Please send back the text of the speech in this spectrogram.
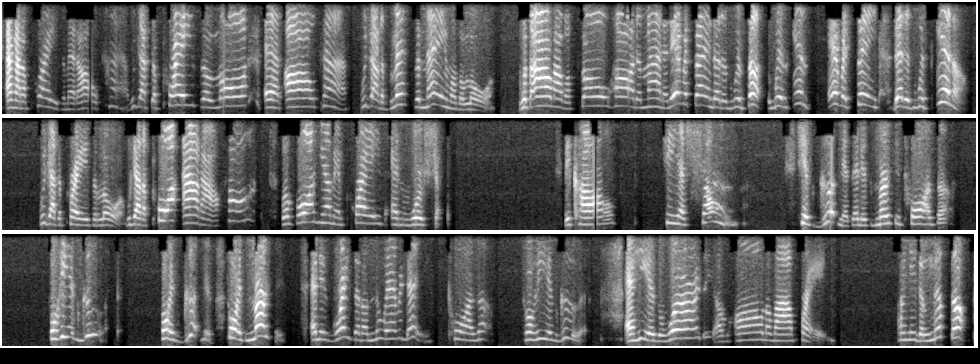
I got to praise him at all times. We got to praise the Lord at all times. We got to bless the name of the Lord with all our soul, heart, and mind, and everything that is within everything that is within us. We got to praise the Lord. We got to pour out our heart before him in praise and worship because he has shown his goodness and his mercy towards us. For he is good. For his goodness, for his mercy, and his grace that are new every day towards us. For he is good. And he is worthy of all of our praise. We need to lift up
